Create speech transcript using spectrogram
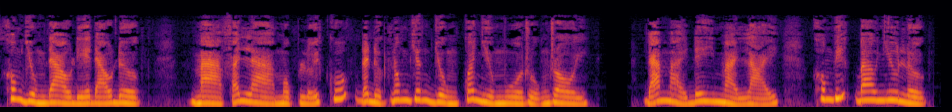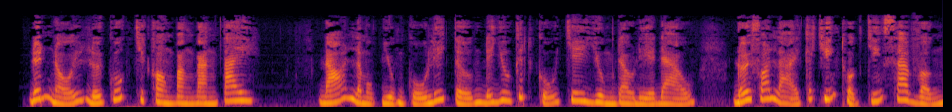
không dùng đào địa đạo được, mà phải là một lưỡi cuốc đã được nông dân dùng qua nhiều mùa ruộng rồi. Đã mài đi mài lại, không biết bao nhiêu lượt, đến nỗi lưỡi cuốc chỉ còn bằng bàn tay. Đó là một dụng cụ lý tưởng để du kích củ chi dùng đầu địa đạo, đối phó lại các chiến thuật chiến xa vận,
